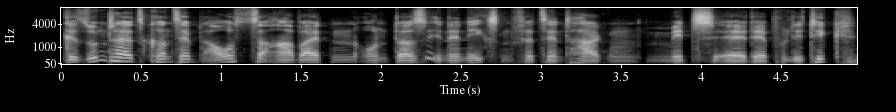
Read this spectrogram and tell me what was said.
Gesundheitskonzept auszuarbeiten und das in den nächsten 14 Tagen mit äh, der Politik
